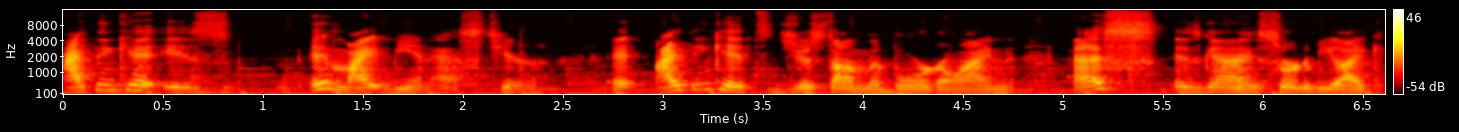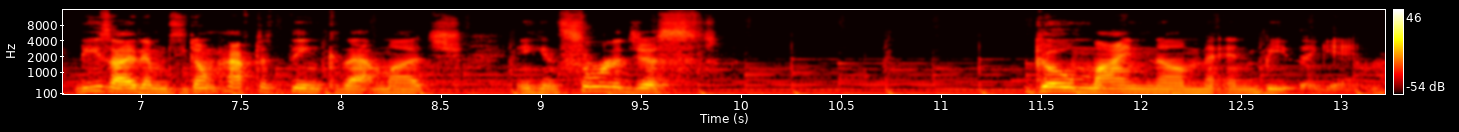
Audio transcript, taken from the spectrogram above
I think it is. It might be an S tier. I think it's just on the borderline. S is gonna sort of be like these items. You don't have to think that much. You can sort of just go mind numb and beat the game.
